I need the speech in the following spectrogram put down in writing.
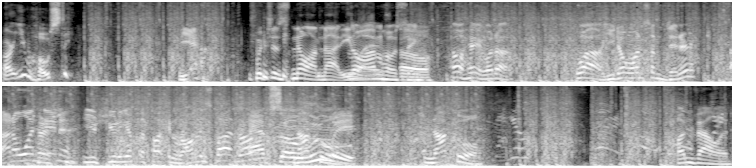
Aren't you hosting? Yeah. Which is no, I'm not. Eli No, I'm hosting. Oh. Oh. hey, what up? Wow, you don't want some dinner? I don't want dinner. You're shooting up the fucking ramen spot, bro? Absolutely. Not cool. Unvalid.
